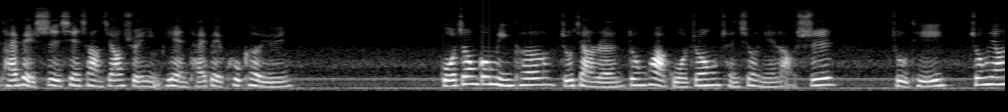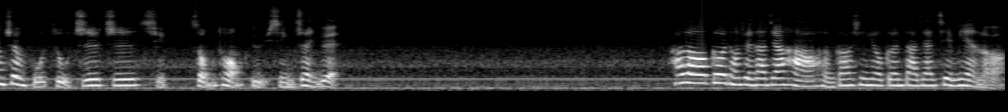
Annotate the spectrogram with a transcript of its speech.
台北市线上教学影片《台北库克云》，国中公民科主讲人敦化国中陈秀年老师，主题中央政府组织之行总统与行政院。Hello，各位同学，大家好，很高兴又跟大家见面了。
